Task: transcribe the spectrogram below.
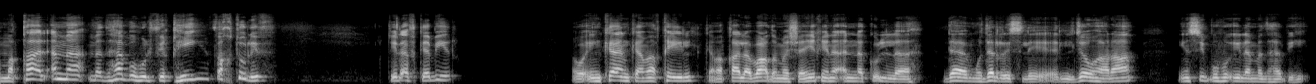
ثم قال أما مذهبه الفقهي فاختلف. اختلاف كبير. وإن كان كما قيل كما قال بعض مشايخنا أن كل ده مدرس للجوهرة ينسبه إلى مذهبه.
